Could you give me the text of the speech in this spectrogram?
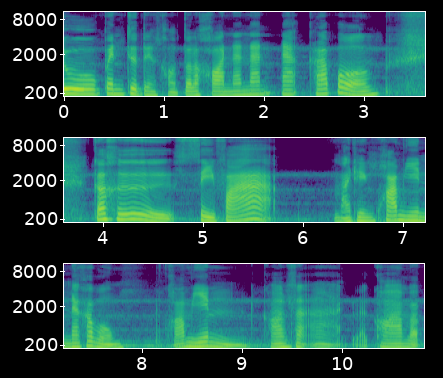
ดูเป็นจุดเด่นของตัวละครนั้นๆนนะครับผม ก็คือสีฟ้า หมายถึงความยินนะครับผม ความย็นความสะอาดและความแบบ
